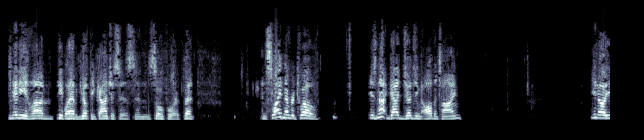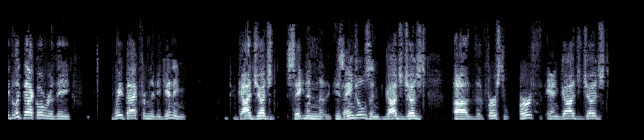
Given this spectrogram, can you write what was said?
maybe a lot of people have guilty consciences and so forth, but in slide number 12, is not God judging all the time? You know, you look back over the, way back from the beginning, God judged Satan and his angels, and God judged uh, the first earth, and God judged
